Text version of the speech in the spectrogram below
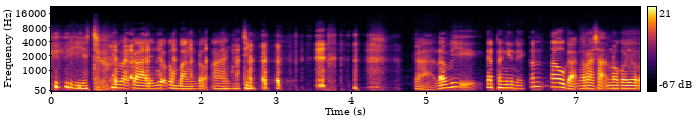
iya, Cuk, kayen Cuk kembang tok anjing. Gak, tapi kadang ini kan tahu gak ngerasakno koyo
